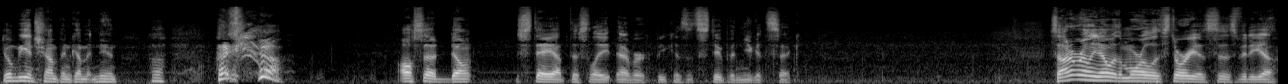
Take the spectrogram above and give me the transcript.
Don't be a chump and come at noon. also, don't stay up this late ever because it's stupid and you get sick. So I don't really know what the moral of the story is to this video.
